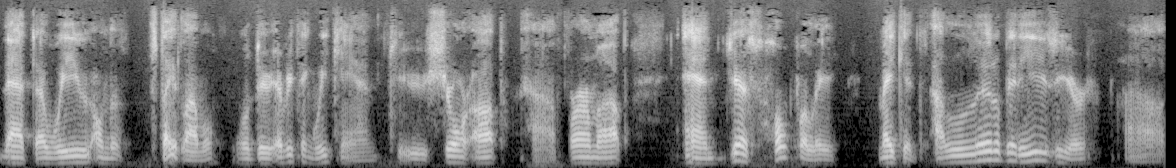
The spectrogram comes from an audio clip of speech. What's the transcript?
that uh, we on the state level will do everything we can to shore up, uh, firm up, and just hopefully make it a little bit easier uh,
